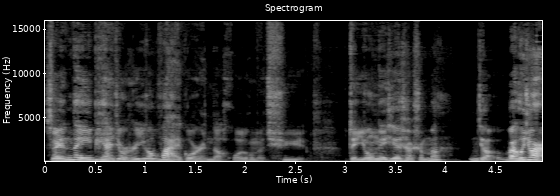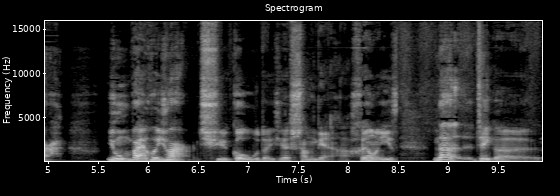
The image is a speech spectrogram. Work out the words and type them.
所以那一片就是一个外国人的活动的区域，得用那些是什么？那叫外汇券啊，用外汇券去购物的一些商店啊，很有意思。那这个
